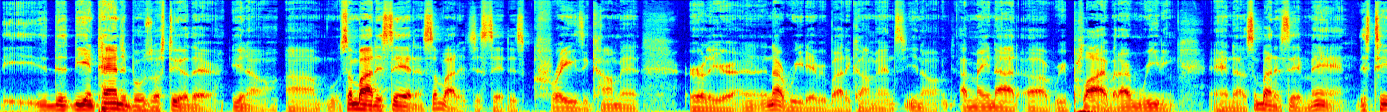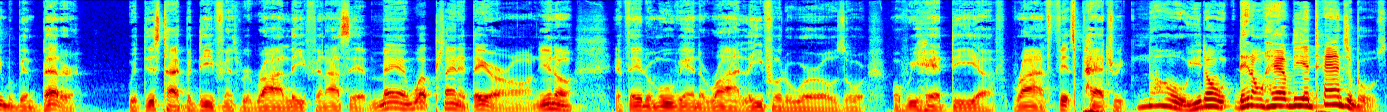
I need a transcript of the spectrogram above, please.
the, the, intangibles are still there. You know, um, somebody said, and somebody just said this crazy comment earlier, and not read everybody comments. You know, I may not uh, reply, but I'm reading, and uh, somebody said, "Man, this team would have been better with this type of defense with Ryan Leaf. And I said, man, what planet they are on? You know, if they'd remove in the Ryan Leaf of the worlds or, or if we had the uh, Ryan Fitzpatrick. No, you don't. They don't have the intangibles.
